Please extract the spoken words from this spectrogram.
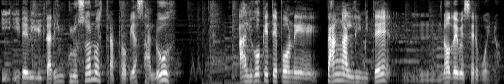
y, debilitar incluso nuestra propia salud. Algo que te pone tan al límite mm, no debe ser bueno.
